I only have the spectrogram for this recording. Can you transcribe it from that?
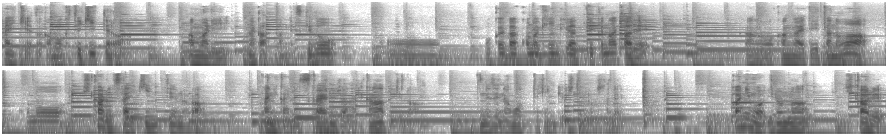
背景とか目的っていうのはあんまりなかったんですけどこう僕がこの研究やっていく中であの考えていたのはこの光る細菌っていうのが何かに使えるんじゃないかなっていうのは常々思って研究していましたね。他にもいろんな光る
